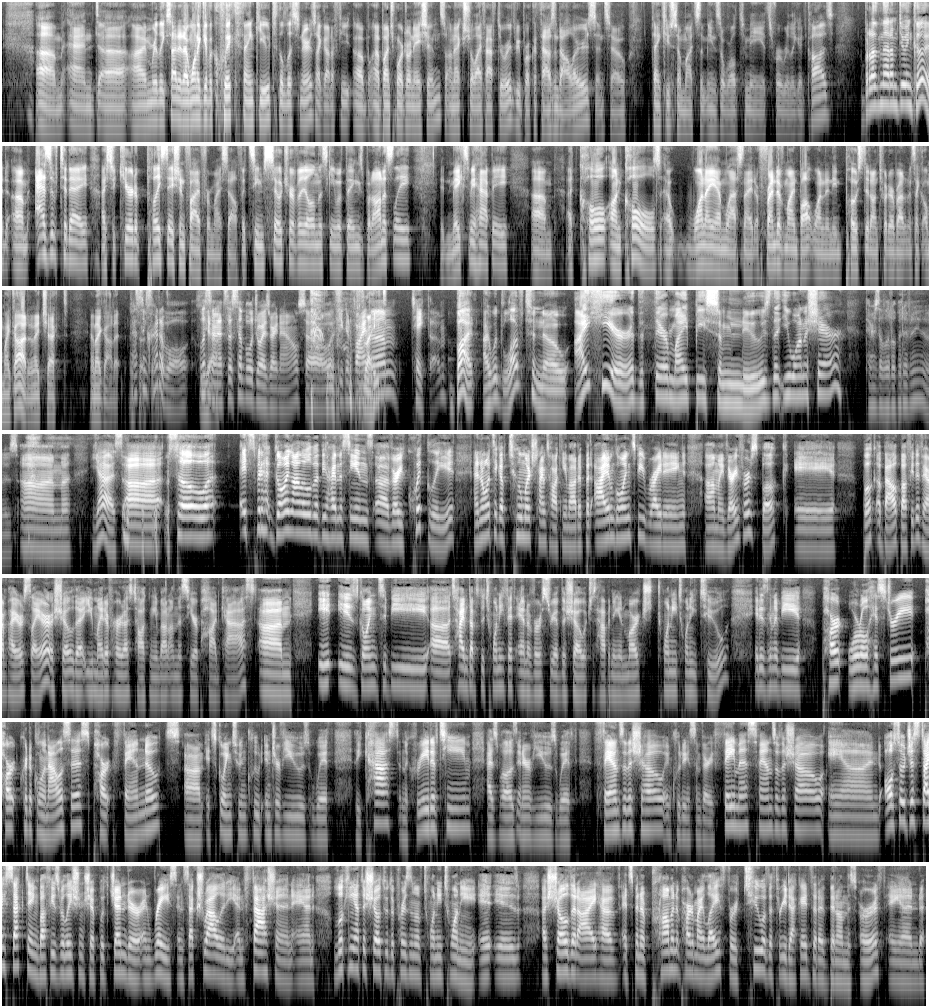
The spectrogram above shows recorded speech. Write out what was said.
Um, and uh, I'm really excited. I want to give a quick thank you to the listeners. I got a few, a bunch more donations on Extra Life afterwards. We broke a thousand dollars, and so thank you so much. That means the world to me. It's for a really good cause. But other than that, I'm doing good. Um, as of today, I secured a PlayStation 5 for myself. It seems so trivial in the scheme of things, but honestly, it makes me happy. Um, at Cole on Kohl's at 1 a.m. last night, a friend of mine bought one and he posted on Twitter about it. And it's like, oh my god! And I checked and I got it. That's so incredible. Listen, Yeah. it's the simple joys right now. So if you can find Right. them, take them. But I would love to know. I hear that there might be some news that you want to share. There's a little bit of news. Um, yes. Uh, so it's been going on a little bit behind the scenes uh, very quickly. I don't want to take up too much time talking about it, but I am going to be writing uh, my very first book, a book about Buffy the Vampire Slayer, a show that you might have heard us talking about on this here podcast. Um, it is going to be uh, timed up to the 25th anniversary of the show, which is happening in March 2022. It is going to be part oral history, part critical analysis, part fan notes. Um, it's going to include interviews with the cast and the creative team, as well as interviews with fans of the show, including some very famous fans of the show, and also just dissecting Buffy's relationship with gender and race and sexuality and fashion and looking at the show through the prism of 2020. It is a show that I have, it's been a prominent part of my life for two of the three decades that I've been on this earth. And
